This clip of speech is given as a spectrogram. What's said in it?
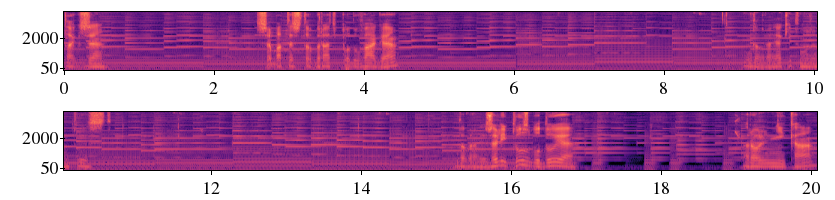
Także trzeba też to brać pod uwagę. Dobra, jaki tu możemy? Tu jest. Dobra, jeżeli tu zbuduję rolnika,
